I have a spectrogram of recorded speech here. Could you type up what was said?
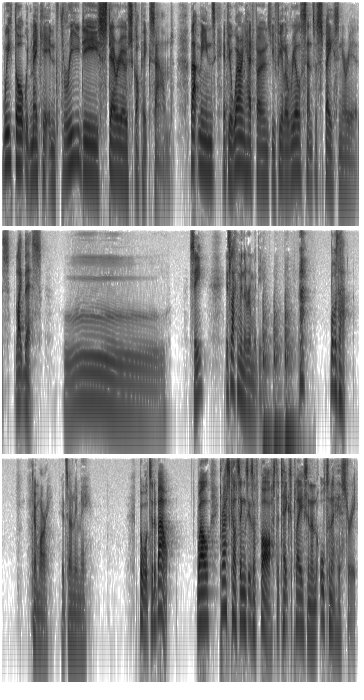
we thought we'd make it in 3D stereoscopic sound. That means if you're wearing headphones, you feel a real sense of space in your ears. Like this. Ooh. See? It's like I'm in the room with you. what was that? Don't worry, it's only me. But what's it about? Well, Press Cuttings is a farce that takes place in an alternate history.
